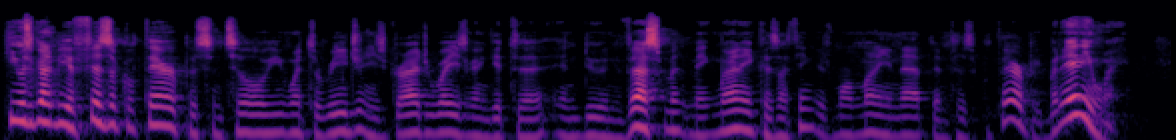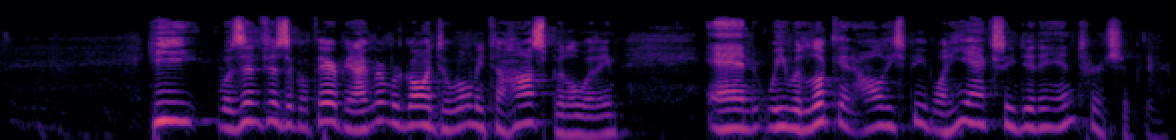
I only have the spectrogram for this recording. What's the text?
He was going to be a physical therapist until he went to Regent. He's graduated. He's going to get to and do investment, make money, because I think there's more money in that than physical therapy. But anyway, he was in physical therapy. And I remember going to Wilmington Hospital with him, and we would look at all these people. And he actually did an internship there.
